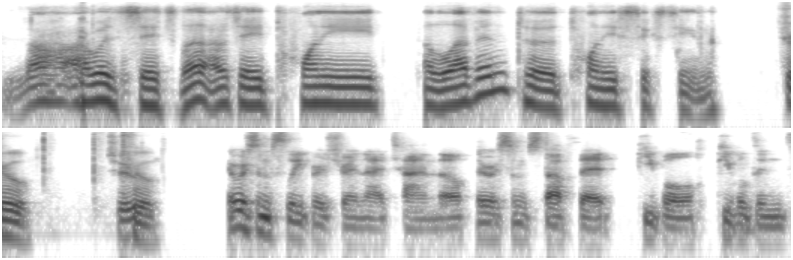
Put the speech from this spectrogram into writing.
No, I would say it's le- I would say 2011 to 2016. True, True. true. There were some sleepers during that time, though. There was some stuff that people people didn't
